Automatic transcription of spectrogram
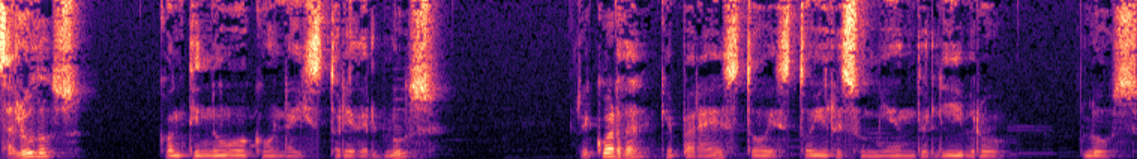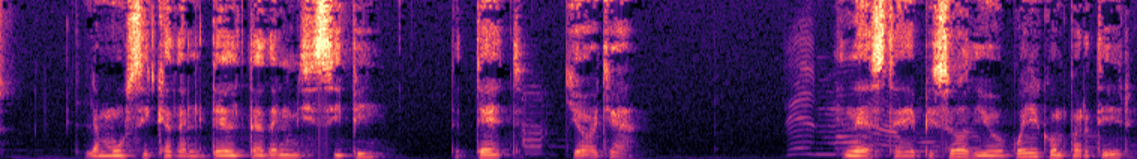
Saludos. Continúo con la historia del blues. Recuerda que para esto estoy resumiendo el libro Blues, la música del Delta del Mississippi de Ted Gioia. En este episodio voy a compartir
